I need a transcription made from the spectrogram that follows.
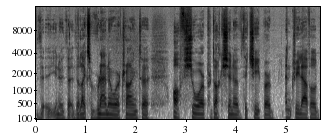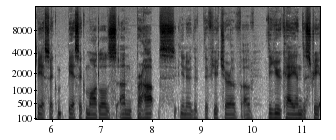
the, you know, the, the likes of Renault are trying to offshore production of the cheaper entry level basic basic models and perhaps you know the, the future of, of the UK industry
